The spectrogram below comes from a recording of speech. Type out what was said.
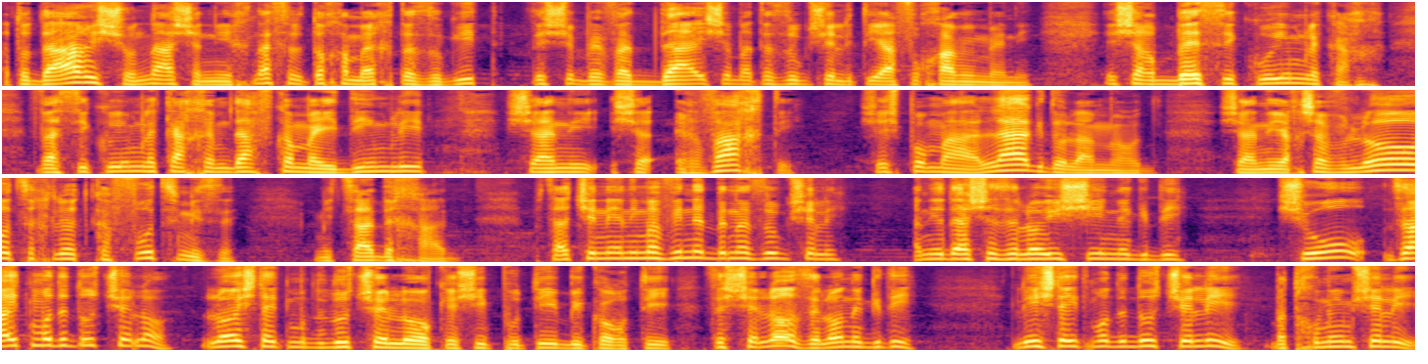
התודעה הראשונה שאני נכנס לתוך המערכת הזוגית זה שבוודאי שבת הזוג שלי תהיה הפוכה ממני. יש הרבה סיכויים לכך, והסיכויים לכך הם דווקא מעידים לי שאני, שהרווחתי, שיש פה מעלה גדולה מאוד, שאני עכשיו לא צריך להיות קפוץ מזה, מצד אחד. מצד שני, אני מבין את בן הזוג שלי. אני יודע שזה לא אישי נגדי. שהוא, זו ההתמודדות שלו. לא יש את ההתמודדות שלו כשיפוטי, ביקורתי. זה שלו, זה לא נגדי. לי יש את ההתמודדות שלי, בתחומים שלי.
